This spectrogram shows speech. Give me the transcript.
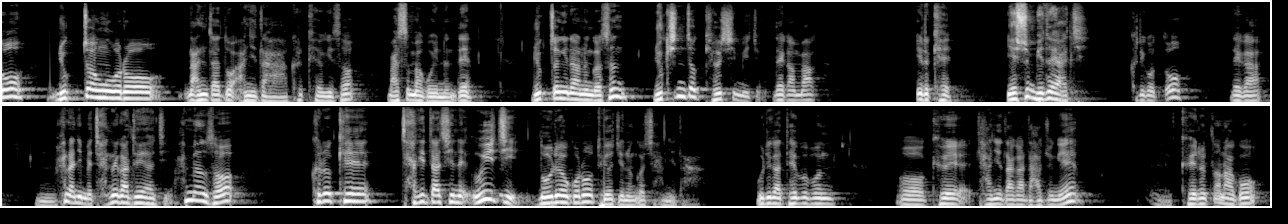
또 육정으로 난 자도 아니다. 그렇게 여기서 말씀하고 있는데 육정이라는 것은 육신적 결심이죠. 내가 막 이렇게 예수 믿어야지. 그리고 또 내가 음, 하나님의 자녀가 돼야지 하면서 그렇게 자기 자신의 의지, 노력으로 되어지는 것이 아니다. 우리가 대부분 어, 교회 다니다가 나중에 교회를 떠나고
